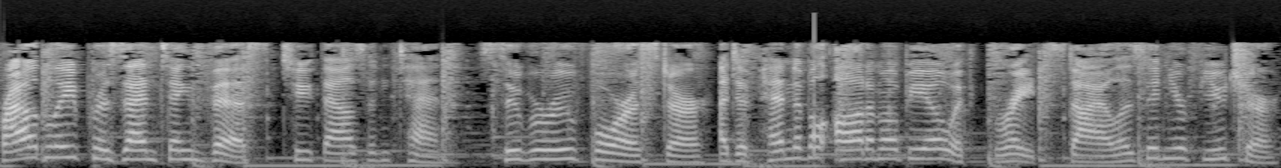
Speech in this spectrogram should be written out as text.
Proudly presenting this 2010 Subaru Forester. A dependable automobile with great style is in your future.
